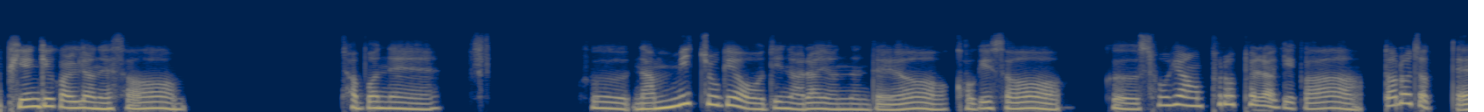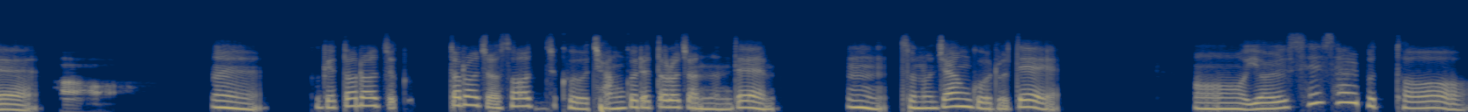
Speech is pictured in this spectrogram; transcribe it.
비행기관련해서저번에그남미쪽에어디나라였는데요거기서그소형프로펠러기가떨어졌대아네그게떨어지 떨어져서 그 장글에 떨어졌는데, 음, そのジャングルで, 어, 13살부터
